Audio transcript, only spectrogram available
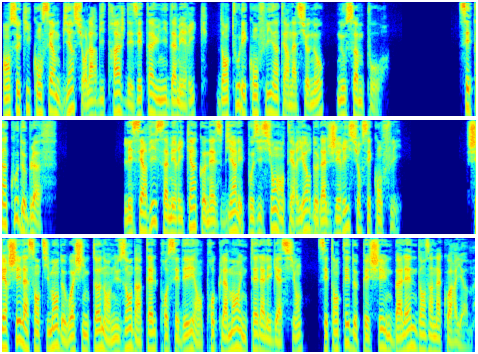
en ce qui concerne bien sûr l'arbitrage des États-Unis d'Amérique, dans tous les conflits internationaux, nous sommes pour. C'est un coup de bluff. Les services américains connaissent bien les positions antérieures de l'Algérie sur ces conflits. Chercher l'assentiment de Washington en usant d'un tel procédé et en proclamant une telle allégation, c'est tenter de pêcher une baleine dans un aquarium.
